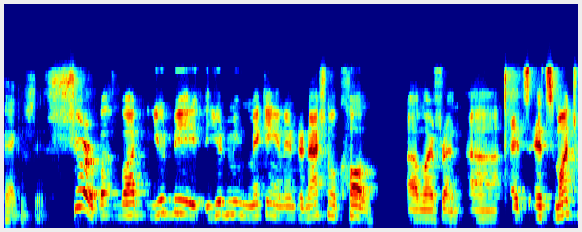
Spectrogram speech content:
package this. Sure, but but you'd be you'd be making an international call, uh, my friend. Uh, it's it's much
